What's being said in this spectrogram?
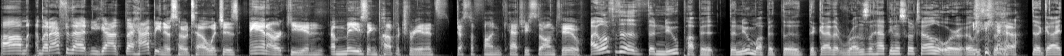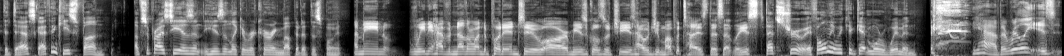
um, but after that, you got the Happiness Hotel, which is anarchy and amazing puppetry, and it's just a fun, catchy song too. I love the the new puppet, the new Muppet, the the guy that runs the Happiness Hotel, or at least the, Yeah. the guy at the desk. I think he's fun. I'm surprised he isn't he isn't like a recurring Muppet at this point. I mean, we have another one to put into our musicals with cheese. How would you Muppetize this at least? That's true. If only we could get more women. Yeah, there really is.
